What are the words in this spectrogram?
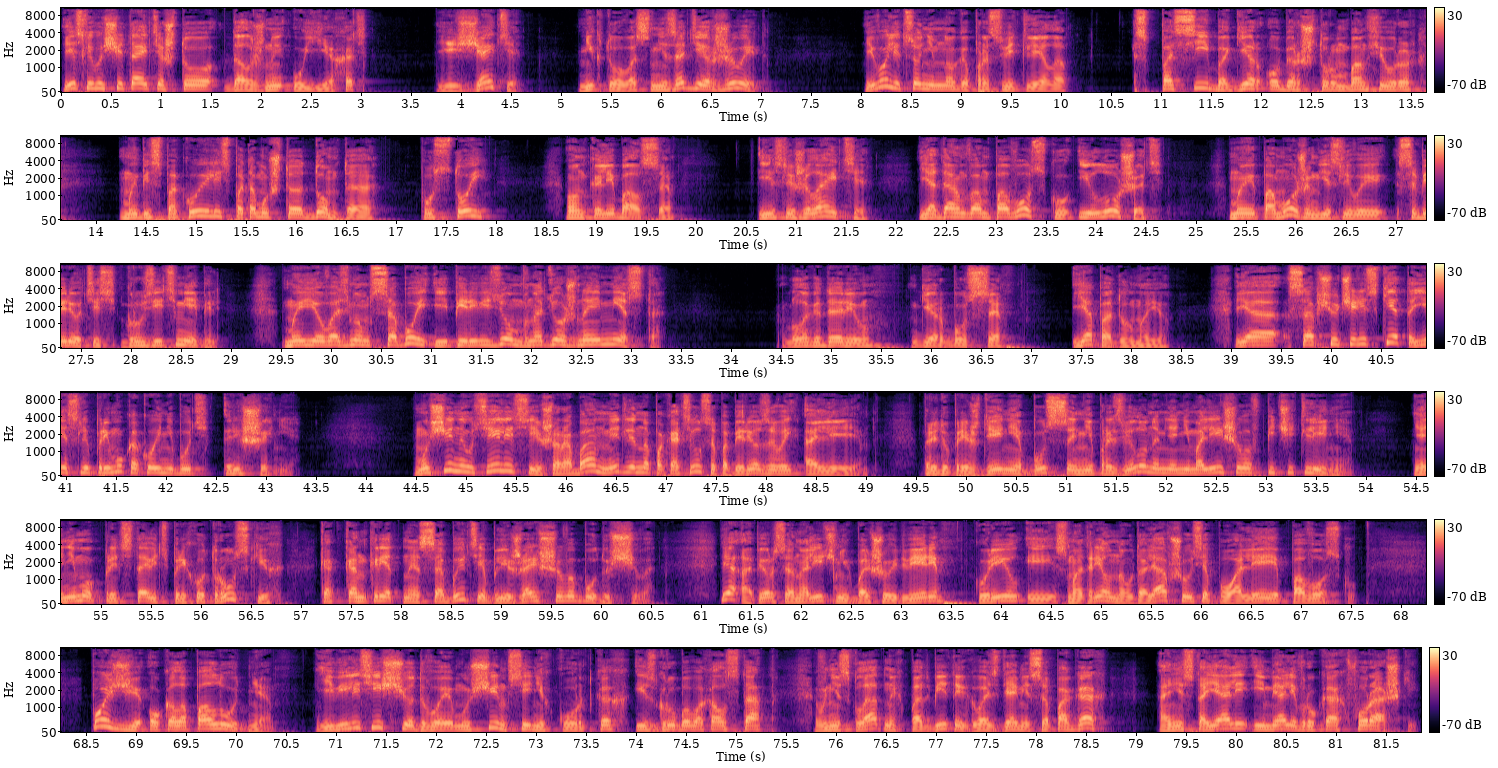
Если вы считаете, что должны уехать, езжайте. Никто вас не задерживает». Его лицо немного просветлело. «Спасибо, гер оберштурмбанфюрер. Мы беспокоились, потому что дом-то пустой?» Он колебался. «Если желаете, я дам вам повозку и лошадь. Мы поможем, если вы соберетесь грузить мебель. Мы ее возьмем с собой и перевезем в надежное место». «Благодарю, Гербуссе. Я подумаю. Я сообщу через Кета, если приму какое-нибудь решение». Мужчины уселись, и Шарабан медленно покатился по березовой аллее. Предупреждение Бусса не произвело на меня ни малейшего впечатления. Я не мог представить приход русских как конкретное событие ближайшего будущего. Я оперся на личник большой двери, курил и смотрел на удалявшуюся по аллее повозку. Позже, около полудня, явились еще двое мужчин в синих куртках из грубого холста, в нескладных, подбитых гвоздями сапогах, они стояли и мяли в руках фуражки.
